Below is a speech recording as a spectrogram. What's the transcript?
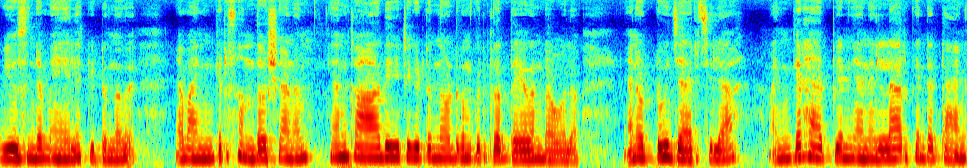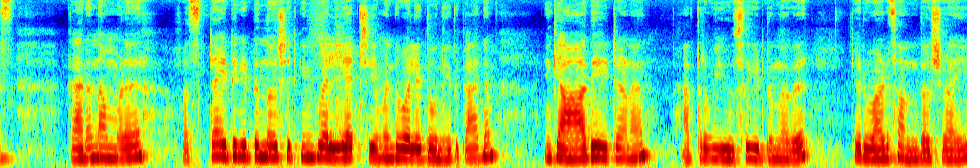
വ്യൂസിന്റെ മേലെ കിട്ടുന്നത്. ഭയങ്കര സന്തോഷമാണ് നമുക്ക് ആദ്യമായിട്ട് കിട്ടുന്നതുകൊണ്ട് നമുക്കൊരു പ്രത്യേകത ഉണ്ടാവുമല്ലോ. ഞാൻ ഒട്ടും വിചാരിച്ചില്ല. ഭയങ്കര ഹാപ്പിയാണ്. ഞാൻ എല്ലാവർക്കും എന്റെ താങ്ക്സ് കാരണം നമ്മൾ ഫസ്റ്റായിട്ട് കിട്ടുന്ന ശരിക്കും എനിക്ക് വലിയ അച്ചീവ്മെന്റ് പോലെ തോന്നിയത്. കാരണം എനിക്ക് ആദ്യമായിട്ടാണ് അത്ര വ്യൂസ് കിട്ടുന്നത്. എനിക്ക് ഒരുപാട് സന്തോഷമായി.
